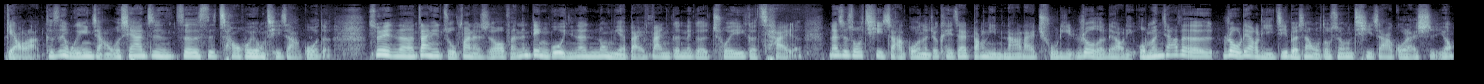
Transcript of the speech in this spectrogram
屌了，可是我跟你讲，我现在真真的是超会用气炸锅的。所以呢，在你煮饭的时候，反正电锅已经在弄你的白饭跟那个炊一个菜了。那就时候气炸锅呢，就可以再帮你拿来处理肉的料理。我们家的肉料理基本上我都是用气炸锅来使用，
